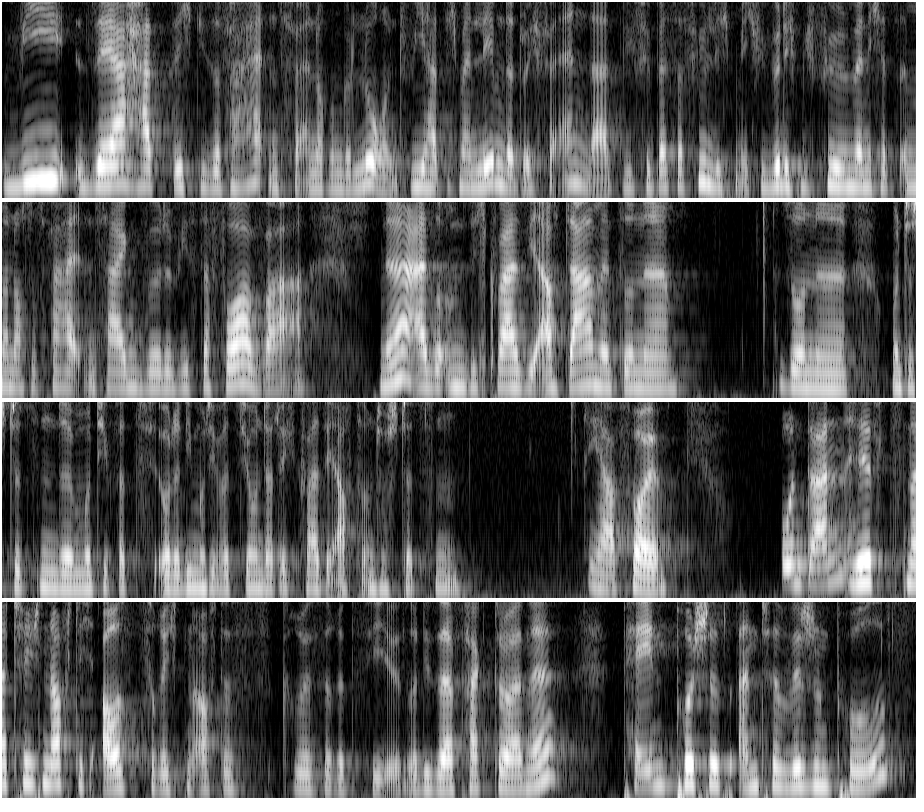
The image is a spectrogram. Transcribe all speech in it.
wie sehr hat sich diese Verhaltensveränderung gelohnt? Wie hat sich mein Leben dadurch verändert? Wie viel besser fühle ich mich? Wie würde ich mich fühlen, wenn ich jetzt immer noch das Verhalten zeigen würde, wie es davor war? Ne? Also um sich quasi auch damit so eine so eine unterstützende Motivation oder die Motivation dadurch quasi auch zu unterstützen. Ja, voll. Und dann hilft es natürlich noch, dich auszurichten auf das größere Ziel. So dieser Faktor, ne? Pain pushes until vision pulls.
